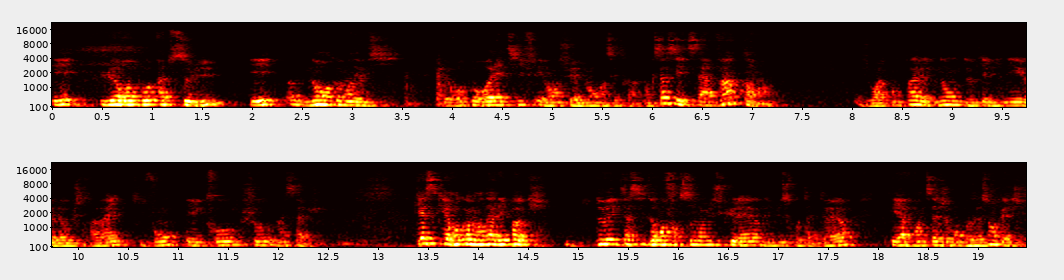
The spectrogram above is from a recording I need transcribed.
Et le repos absolu est non recommandé aussi le repos relatif éventuellement, etc. Donc ça, c'est a 20 ans. Hein. Je ne vous raconte pas le nombre de cabinets euh, là où je travaille qui font électro, chaud, massage. Qu'est-ce qui est recommandé à l'époque? Deux exercices de renforcement musculaire des muscles rotateurs et apprentissage de composition en calcium.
